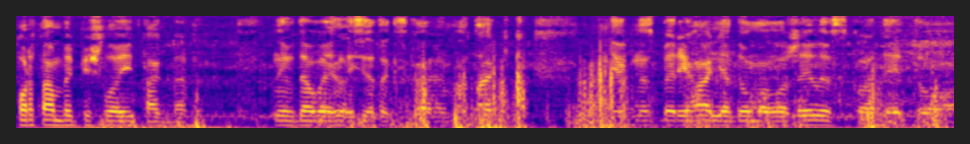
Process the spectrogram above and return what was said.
Портам би пішло і так би не вдавилися, так скажемо. А так, як на зберігання вдома ложили в склади, то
